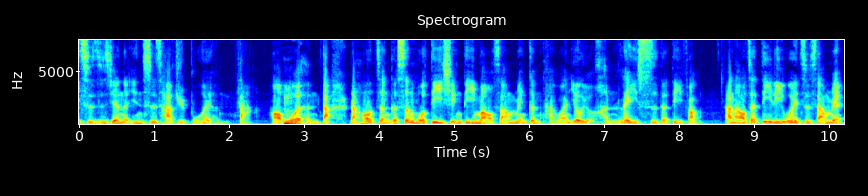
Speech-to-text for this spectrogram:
此之间的饮食差距不会很大。好，不会很大。然后整个生活地形地貌上面跟台湾又有很类似的地方。啊，然后在地理位置上面，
